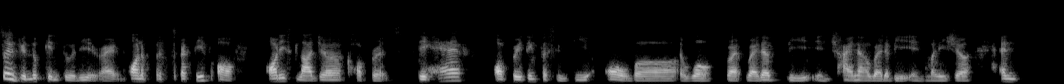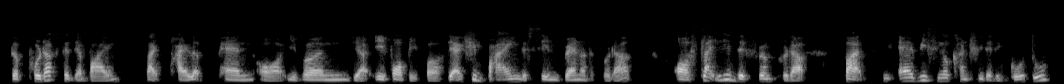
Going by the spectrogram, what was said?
so if you look into it right on a perspective of all these larger corporates they have operating facility all over the world right? whether be in china whether be in malaysia and the products that they're buying like Pilot Pen or even their A4 paper, they're actually buying the same brand of the product or slightly different product, but every single country that they go to,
